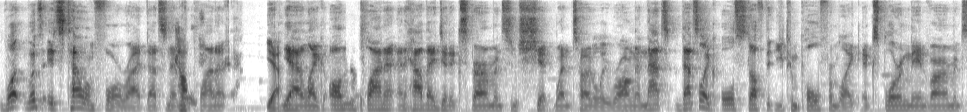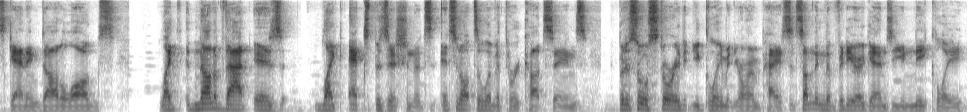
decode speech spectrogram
what what's it's Tallon Four, right? That's the name of the Tallon planet. Yeah. Yeah, yeah like on the planet and how they did experiments and shit went totally wrong, and that's that's like all stuff that you can pull from like exploring the environment, scanning data logs. Like none of that is like exposition. It's it's not delivered through cutscenes, but it's all story that you glean at your own pace. It's something that video games are uniquely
